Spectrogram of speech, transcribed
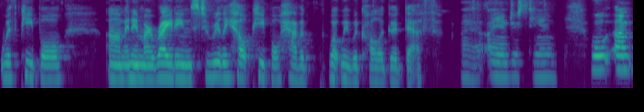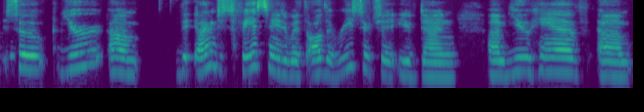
with people um, and in my writings to really help people have a what we would call a good death I, understand. Well, um, so you're, um, the, I'm just fascinated with all the research that you've done. Um, you have, um,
